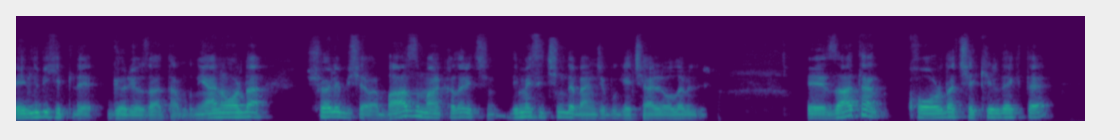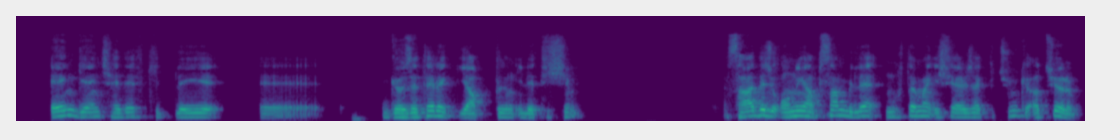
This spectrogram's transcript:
Belli bir kitle görüyor zaten bunu. Yani orada şöyle bir şey var. Bazı markalar için, Dimes için de bence bu geçerli olabilir. E, zaten Core'da, çekirdekte en genç hedef kitleyi e, gözeterek yaptığın iletişim sadece onu yapsam bile muhtemelen işe yarayacaktı. Çünkü atıyorum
